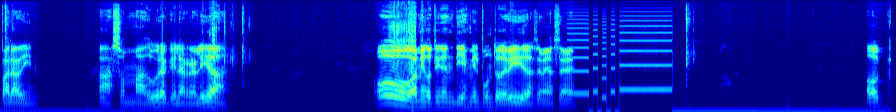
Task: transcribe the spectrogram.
Paladín. Ah, son más duras que la realidad. Oh, amigo, tienen 10.000 puntos de vida, se me hace, ¿eh? Ok,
